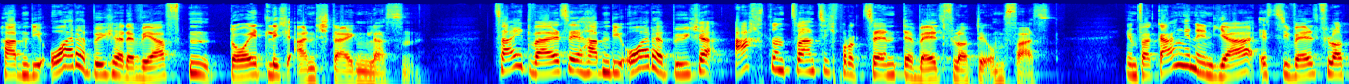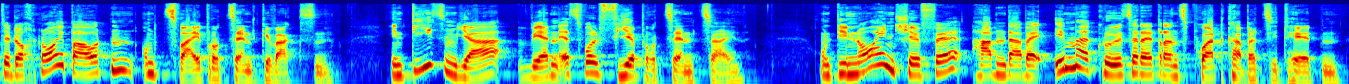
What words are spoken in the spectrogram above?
haben die Orderbücher der Werften deutlich ansteigen lassen. Zeitweise haben die Orderbücher 28 Prozent der Weltflotte umfasst. Im vergangenen Jahr ist die Weltflotte durch Neubauten um 2 Prozent gewachsen. In diesem Jahr werden es wohl 4 Prozent sein. Und die neuen Schiffe haben dabei immer größere Transportkapazitäten,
